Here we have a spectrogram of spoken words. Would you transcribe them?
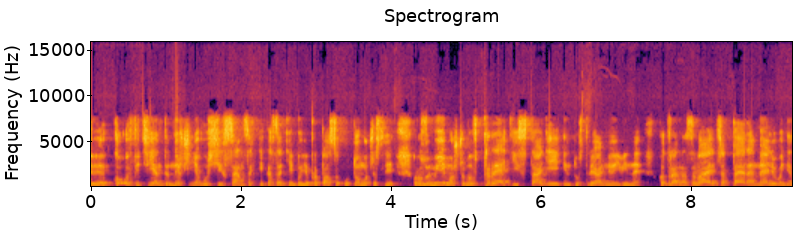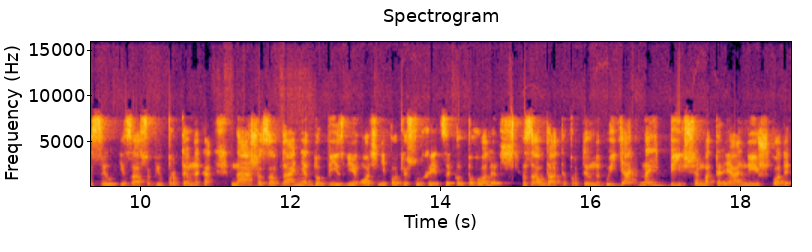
е, коефіцієнти нищення в усіх сенсах і касетні боєприпаси, у тому числі розуміємо, що ми в третій стадії індустріальної війни, котра називається перемелювання сил і засобів противника. Наше завдання до пізньої осені, поки сухий цикл погоди, завдати противнику якнайбільше матеріальної шкоди.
